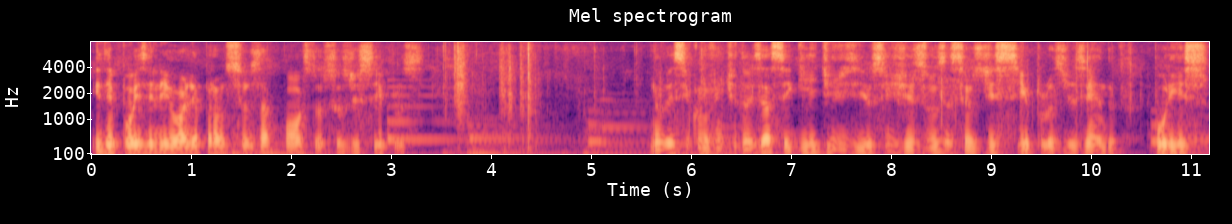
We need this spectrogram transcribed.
E depois ele olha para os seus apóstolos, seus discípulos. No versículo 22, a seguir dirigiu-se Jesus a seus discípulos, dizendo: Por isso,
